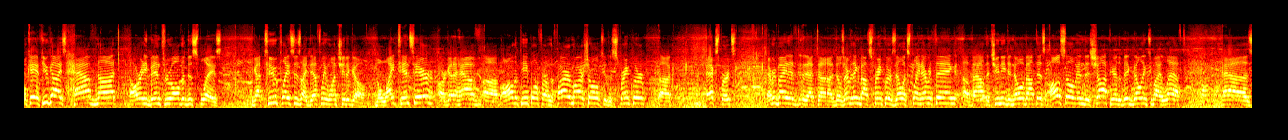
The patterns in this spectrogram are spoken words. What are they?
Okay, if you guys have not already been through all the displays, I got two places I definitely want you to go. The white tents here are going to have uh, all the people from the fire marshal to the sprinkler uh, experts Everybody that, that uh, knows everything about sprinklers, they'll explain everything about that you need to know about this. Also in the shop here, the big building to my left has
